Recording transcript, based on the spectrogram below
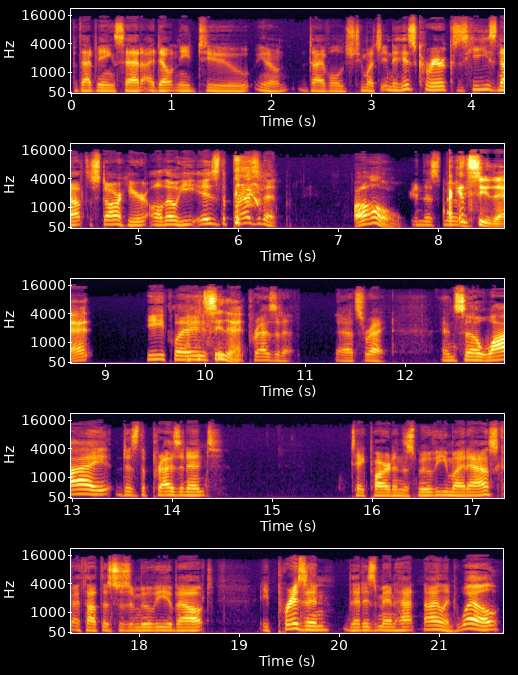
But that being said, I don't need to, you know, divulge too much into his career because he's not the star here. Although he is the president Oh, in this I can see that. He plays see the that. president. That's right. And so, why does the president take part in this movie, you might ask? I thought this was a movie about a prison that is Manhattan Island. Well,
